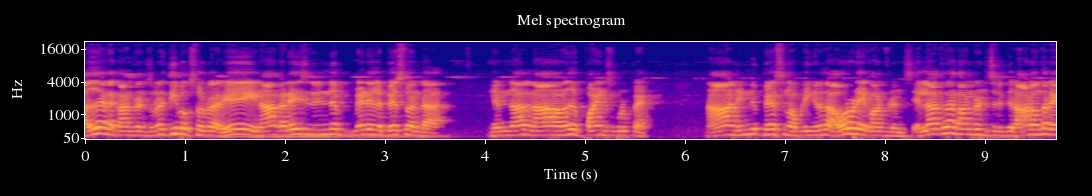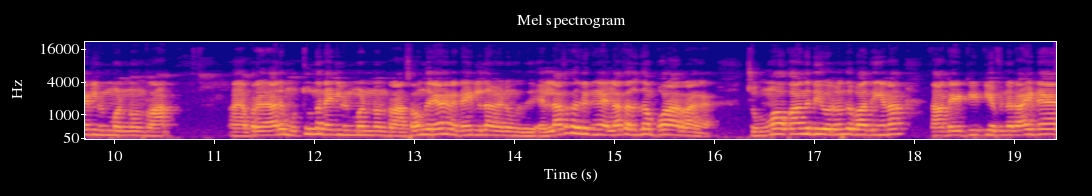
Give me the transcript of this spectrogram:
அதுதான் எனக்கு கான்ஃபிடன்ஸ் தீபக் சொல்கிறார் ஏய் நான் கடைசி நின்று மேடையில் பேசுவேன்டா. என்னால் நான் வந்து பாயிண்ட்ஸ் கொடுப்பேன். நான் நின்று பேசணும் அப்படிங்கிறது அவருடைய கான்ஃபிடன்ஸ் எல்லாத்துக்கும் தான் கான்ஃபிடன்ஸ் இருக்குது ராணுவம் தான் டைட்டில் வின் பண்ணணுன்றான் அப்புறம் யாரும் முத்து தான் டைட்டில் வின் பண்ணணுன்றான் சௌந்தர்யா எனக்கு டைட்டில் தான் வேணுங்குது. எல்லாத்துக்கும் இருக்குங்க. எல்லாத்துக்கும் அதுக்கு தான் போராடுறாங்க. சும்மா உட்காந்துட்டு இவர் வந்து பார்த்தீங்கன்னா நான் டிடிஎஃப் ஆகிட்டேன்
